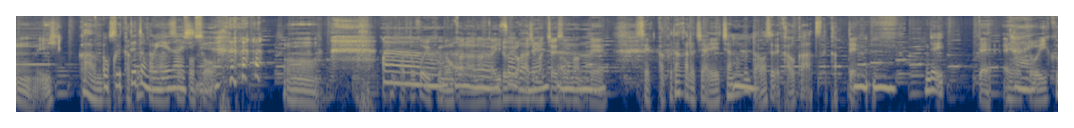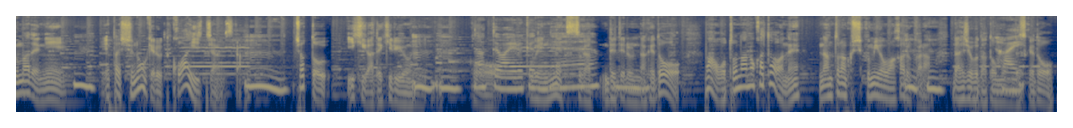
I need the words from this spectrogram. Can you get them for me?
うん、いいか、も送ってとも言えないしねそうそうそう。うん。あんたどこ行くのからなんかいろいろ始まっちゃいそうなんで、せっかくだからじゃあ A ちゃんの分と合わせて買うか、つって買って、うんで、行って、えっ、と、は行くまでに、うん。やっぱりシュノーケルって怖いじゃないですか。うん。ちょっと息ができるよううん。うに、ん。なってはいるけどね。上にね、筒が出てるんだけど、ど、まあ大人の方はね、なんとなく仕組みがわかるからうんうん大丈夫だと思うんですけど、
